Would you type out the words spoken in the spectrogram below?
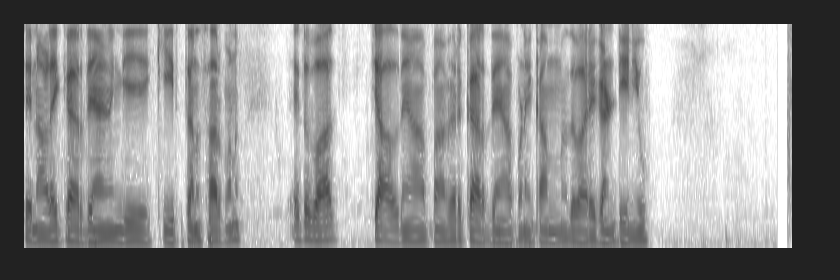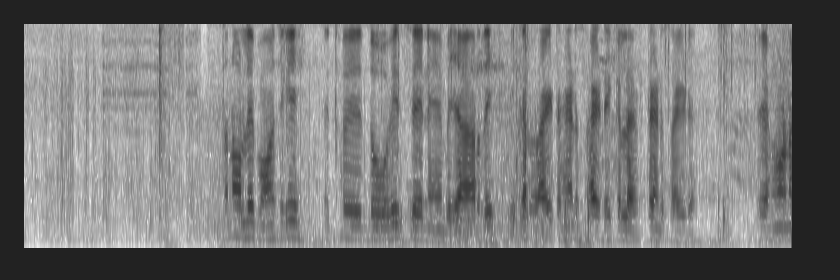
ਤੇ ਨਾਲੇ ਕਰ ਦਿਆਂਗੇ ਕੀਰਤਨ ਸਰਵਣ ਇਹ ਤੋਂ ਬਾਅਦ ਚੱਲਦੇ ਆਂ ਆਪਾਂ ਫਿਰ ਕਰਦੇ ਆਂ ਆਪਣੇ ਕੰਮ ਦੁਬਾਰੇ ਕੰਟੀਨਿਊ ਧਨੌਲੇ ਪਹੁੰਚ ਗਏ। ਇੱਥੋਂ ਇਹ ਦੋ ਹਿੱਸੇ ਨੇ ਬਾਜ਼ਾਰ ਦੇ, ਇੱਕ ਰਾਈਟ ਹੈਂਡ ਸਾਈਡ ਇੱਕ ਲੈਫਟ ਹੈਂਡ ਸਾਈਡ ਤੇ ਹੁਣ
